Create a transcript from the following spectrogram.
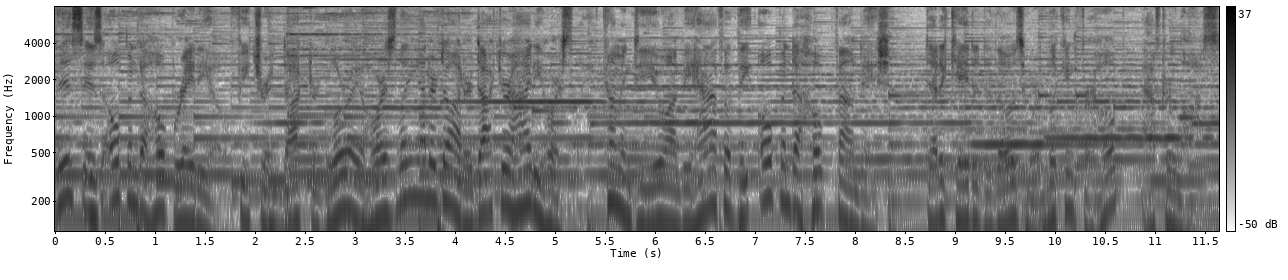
This is Open to Hope Radio, featuring Dr. Gloria Horsley and her daughter, Dr. Heidi Horsley, coming to you on behalf of the Open to Hope Foundation, dedicated to those who are looking for hope after loss.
